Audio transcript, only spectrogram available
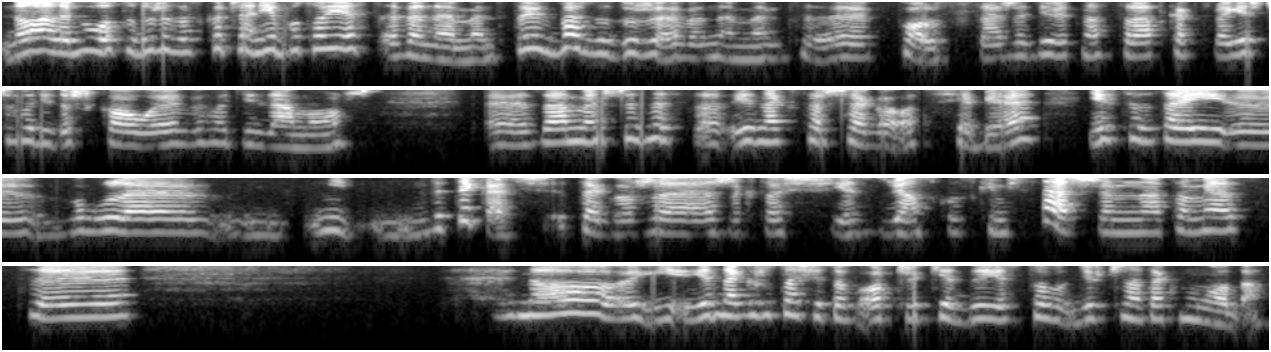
No ale było to duże zaskoczenie, bo to jest ewenement, to jest bardzo duży ewenement e, w Polsce, że dziewiętnastolatka, która jeszcze chodzi do szkoły, wychodzi za mąż, za mężczyznę jednak starszego od siebie. Nie chcę tutaj e, w ogóle wytykać tego, że, że ktoś jest w związku z kimś starszym, natomiast no, jednak rzuca się to w oczy, kiedy jest to dziewczyna tak młoda.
